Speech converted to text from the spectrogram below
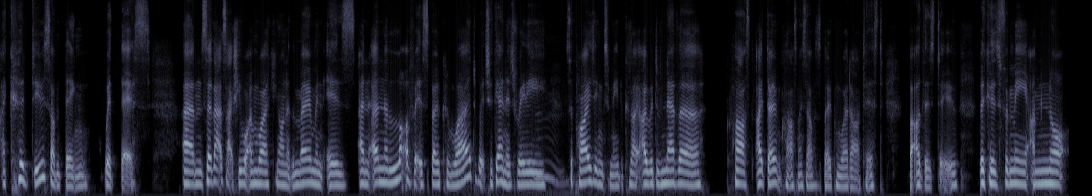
I could do something with this. Um, so that's actually what I'm working on at the moment is, and and a lot of it is spoken word, which again is really mm. surprising to me because I, I would have never classed. I don't class myself as a spoken word artist, but others do because for me, I'm not.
